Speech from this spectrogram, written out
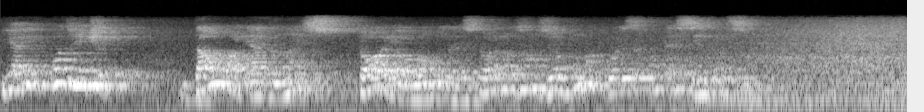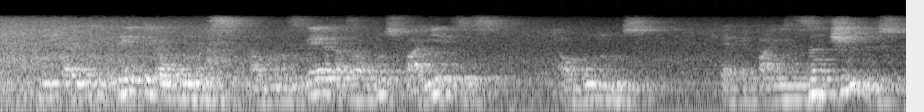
E aí, quando a gente dá uma olhada na história, ao longo da história, nós vamos ver alguma coisa acontecendo assim. E aí, dentre algumas, algumas guerras, alguns países, alguns é, é, países antigos,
